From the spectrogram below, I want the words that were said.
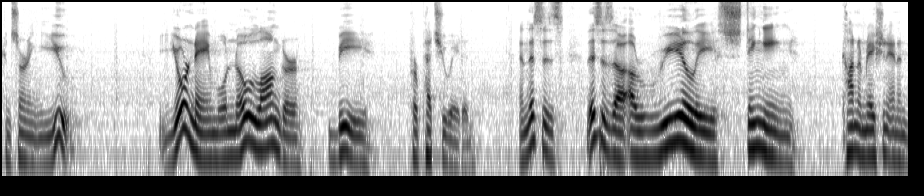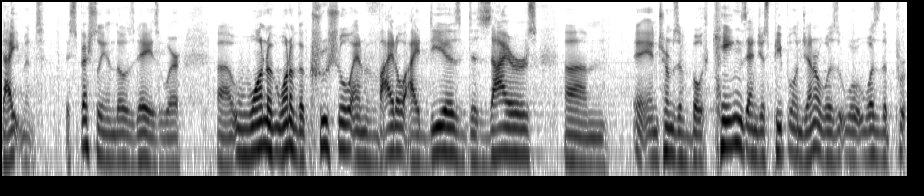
concerning you. Your name will no longer be perpetuated. And this is, this is a, a really stinging condemnation and indictment especially in those days where uh, one, of, one of the crucial and vital ideas, desires, um, in terms of both kings and just people in general, was, was the per-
